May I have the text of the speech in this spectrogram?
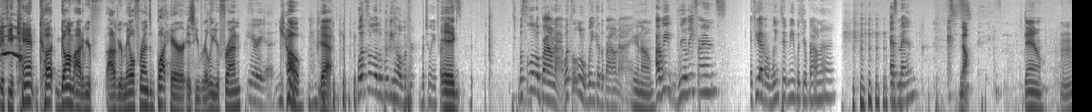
If you can't cut gum out of your out of your male friend's butt hair, is he really your friend? Period. Yo, Yeah. What's the little booty hole bef- between friends? Egg. What's the little brown eye? What's the little wink of the brown eye? you know, Are we really friends? If you haven't winked at me with your brown eye, as men, No. damn. Mm-hmm.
